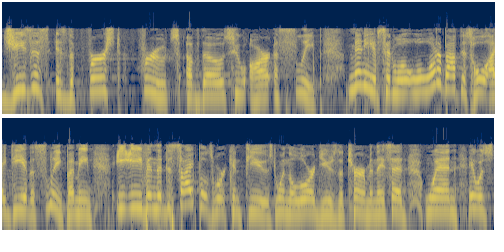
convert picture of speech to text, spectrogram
Jesus is the first fruits of those who are asleep. Many have said, well, well what about this whole idea of asleep? I mean, even the disciples were confused when the Lord used the term. And they said, when it was,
